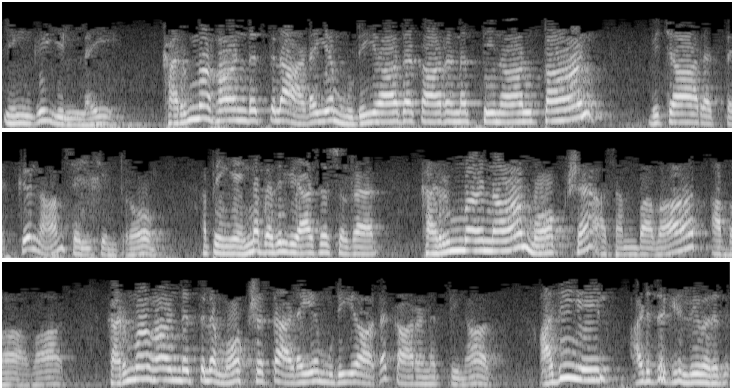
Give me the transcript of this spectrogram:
இங்கு இல்லை. கர்மகாண்டத்துல அடைய முடியாத காரணத்தினால்தான் விசாரத்துக்கு நாம் செல்கின்றோம். அப்ப இங்க என்ன பதில் வியாசர் சொல்றார்? கர்மனா மோக்ஷ அசம்பவாத் அபாவாத். கர்மகாண்டத்துல மோட்சத்தை அடைய முடியாத காரணத்தினால். அது ஏன்? அடுத்த கேள்வி வருது.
